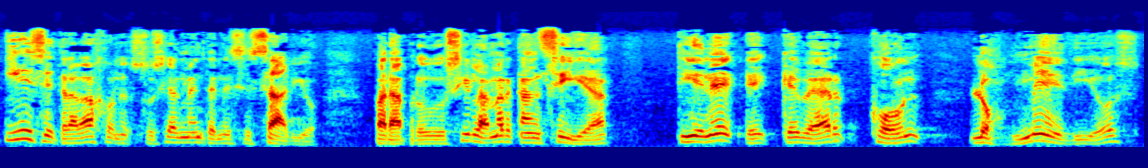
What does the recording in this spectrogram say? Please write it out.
Y ese trabajo socialmente necesario para producir la mercancía tiene eh, que ver con los medios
